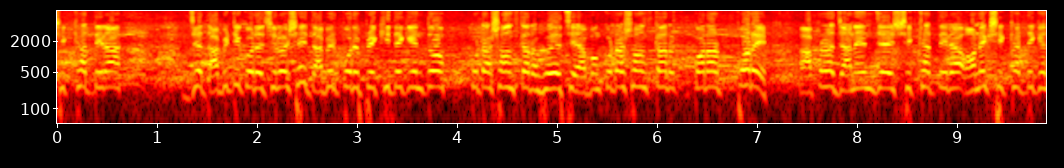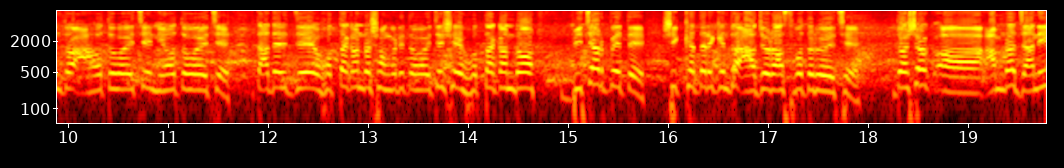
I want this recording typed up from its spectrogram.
শিক্ষার্থীরা যে দাবিটি করেছিল সেই দাবির পরিপ্রেক্ষিতে কিন্তু কোটা সংস্কার হয়েছে এবং কোটা সংস্কার করার পরে আপনারা জানেন যে শিক্ষার্থীরা, অনেক শিক্ষার্থী কিন্তু আহত হয়েছে, নিহত হয়েছে। তাদের যে হত্যাকাণ্ড সংঘটিত হয়েছে, সেই হত্যাকাণ্ড বিচার পেতে শিক্ষার্থীরা কিন্তু আজও রাজপথে রয়েছে। দর্শক আমরা জানি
